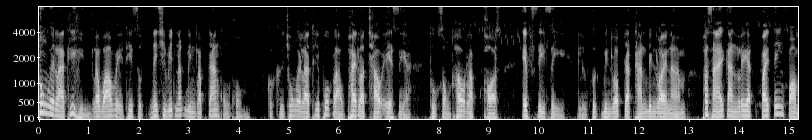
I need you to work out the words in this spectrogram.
ช่วงเวลาที่หินและว้าเหวที่สุดในชีวิตนักบินรับจ้างของผม ก็คือช่วงเวลาที่พวกเหล่าไพลอตชาวเอเชีย ถูกส่งเข้ารับคอร์ส FCC หรือฝึกบินลบจากฐานบินลอยน้ำภาษาการเรียก Fighting Form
